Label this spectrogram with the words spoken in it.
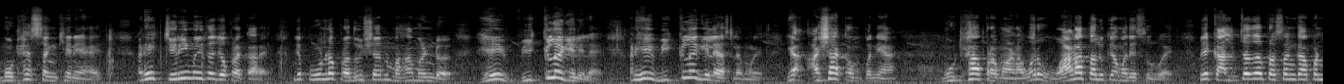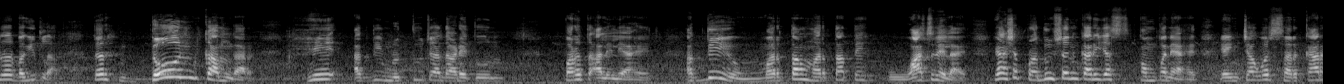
मोठ्या संख्येने आहेत. आणि हे चिरीमिरीचा जो प्रकार आहे म्हणजे पूर्ण प्रदूषण महामंडळ हे विकलं गेलेलं आहे. आणि हे विकलं गेले असल्यामुळे ह्या अशा कंपन्या मोठ्या प्रमाणावर वाडा तालुक्यामध्ये सुरू आहेत. म्हणजे कालचा जर प्रसंग आपण जर बघितला तर दोन कामगार हे अगदी मृत्यूच्या दाढेतून परत आलेले आहेत. अगदी मरता मरता ते वाचलेलं आहेत. ह्या अशा प्रदूषणकारी ज्या कंपन्या आहेत यांच्यावर सरकार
